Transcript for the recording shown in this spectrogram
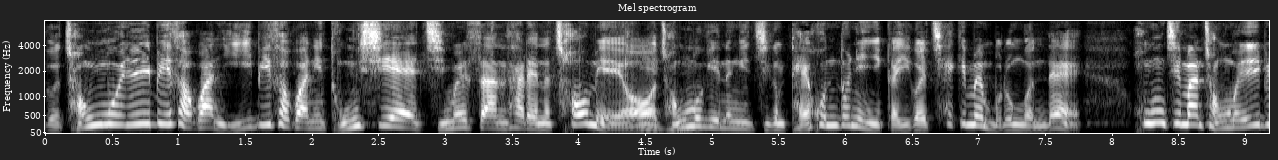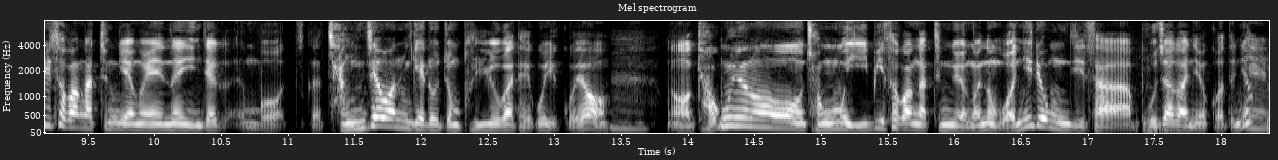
그 정무 1비서관, 2비서관이 동시에 짐을 싼 사례는 처음이에요. 예. 정무 기능이 지금 대혼돈이니까 이걸 책임을 물은 건데 홍지만 정무 1비서관 같은 경우에는 이제 뭐그 장재원계로 좀 분류가 되고 있고요. 음. 어, 경윤호 정무 2비서관 같은 경우는 원희룡 지사 보좌관이었거든요. 예.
